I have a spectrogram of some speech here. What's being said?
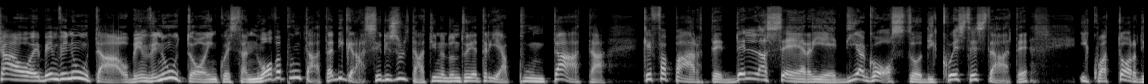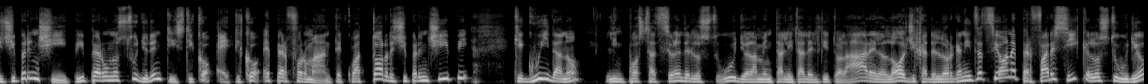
Ciao e benvenuta o benvenuto in questa nuova puntata di Grassi Risultati in Odontoiatria, puntata che fa parte della serie di agosto di quest'estate, i 14 principi per uno studio dentistico etico e performante. 14 principi che guidano l'impostazione dello studio, la mentalità del titolare, la logica dell'organizzazione per fare sì che lo studio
